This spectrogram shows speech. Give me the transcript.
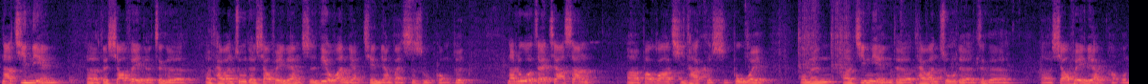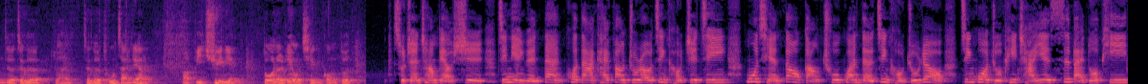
那今年。”呃的消费的这个呃台湾猪的消费量是六万两千两百四十五公吨，那如果再加上呃包括其他可食部位，我们呃今年的台湾猪的这个呃消费量哈，我们的这个呃这个屠宰量啊比去年多了六千公吨。苏贞昌表示，今年元旦扩大开放猪肉进口至今，目前到港出关的进口猪肉，经过逐批查验四百多批，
